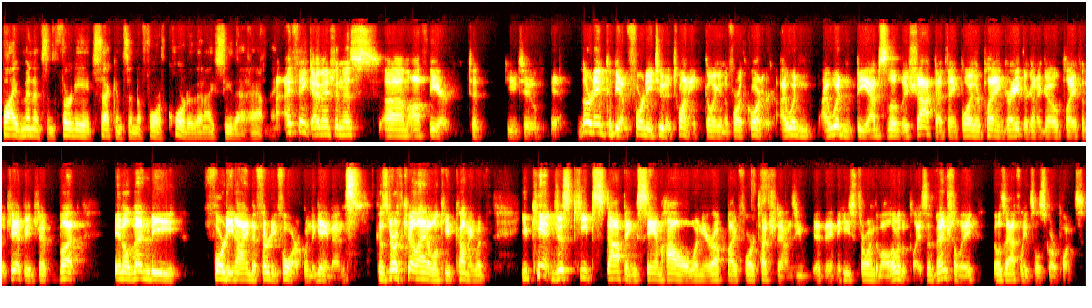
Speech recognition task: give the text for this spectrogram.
five minutes and 38 seconds in the fourth quarter, then I see that happening. I think I mentioned this um, off the air to you two. Yeah, Notre Dame could be up 42 to 20 going in the fourth quarter. I wouldn't I wouldn't be absolutely shocked. I think, boy, they're playing great. They're going to go play for the championship, but it'll then be 49 to 34 when the game ends because North Carolina will keep coming with. You can't just keep stopping Sam Howell when you're up by four touchdowns. You and he's throwing the ball over the place. Eventually, those athletes will score points.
